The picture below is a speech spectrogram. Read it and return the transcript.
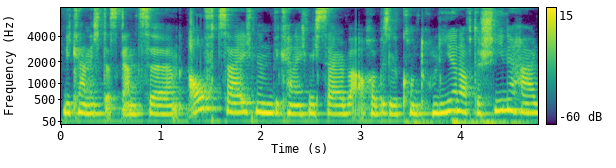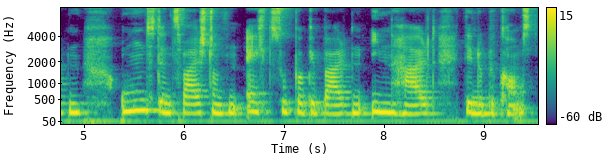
wie kann ich das Ganze aufzeichnen, wie kann ich mich selber auch ein bisschen kontrollieren, auf der Schiene halten und den zwei Stunden echt super geballten Inhalt, den du bekommst.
